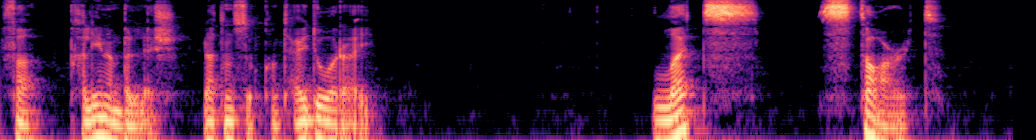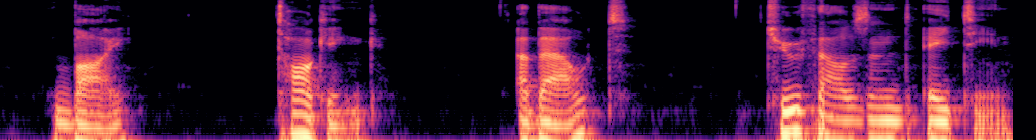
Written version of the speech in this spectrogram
فخلينا نبلش. لا تنسوا إنكم تعيدوا وراي. Let's start by talking about 2018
